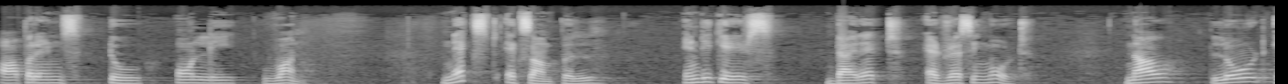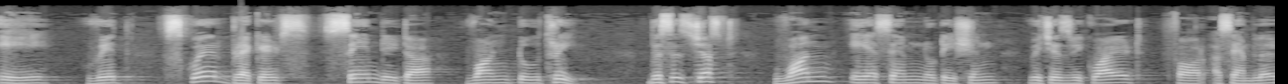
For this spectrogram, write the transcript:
operands to only one. Next example indicates direct addressing mode. Now load A with square brackets, same data 1, 2, 3. This is just one ASM notation which is required for assembler,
